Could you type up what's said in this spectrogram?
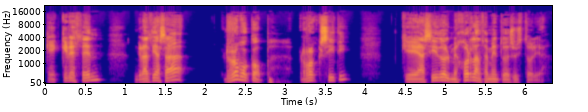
que crecen gracias a Robocop Rock City, que ha sido el mejor lanzamiento de su historia.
